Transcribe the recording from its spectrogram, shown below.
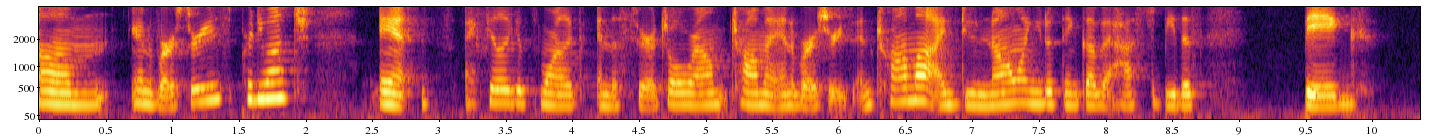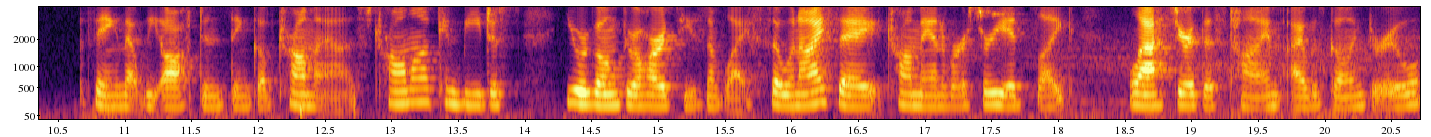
um anniversaries pretty much and it's I feel like it's more like in the spiritual realm, trauma anniversaries. And trauma, I do not want you to think of it has to be this big thing that we often think of trauma as. Trauma can be just you were going through a hard season of life. So when I say trauma anniversary, it's like last year at this time I was going through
